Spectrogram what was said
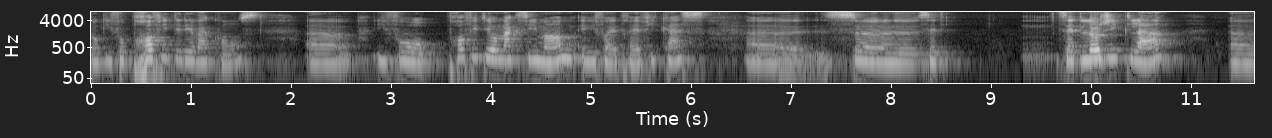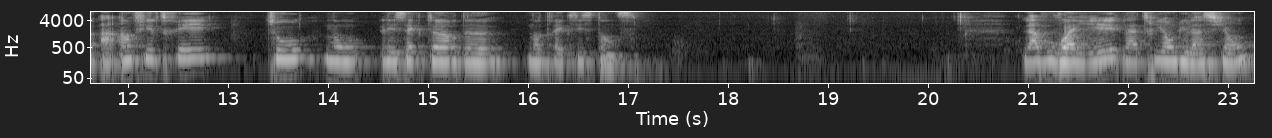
Donc il faut profiter des vacances, euh, il faut profiter au maximum et il faut être efficace. Euh, ce, cette logique-là euh, a infiltré tous les secteurs de notre existence. Là, vous voyez la triangulation.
